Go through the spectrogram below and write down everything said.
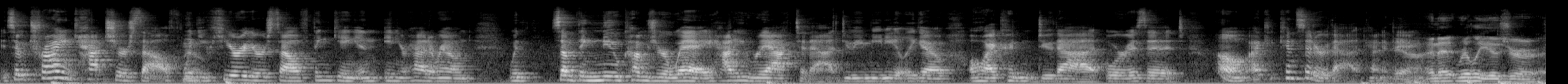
it's- so try and catch yourself when Yeah. you hear yourself thinking in, in your head around when something new comes your way how do you react to that? Do you immediately go oh i couldn't do that or is it oh i could consider that kind of thing? Yeah, and it really is your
